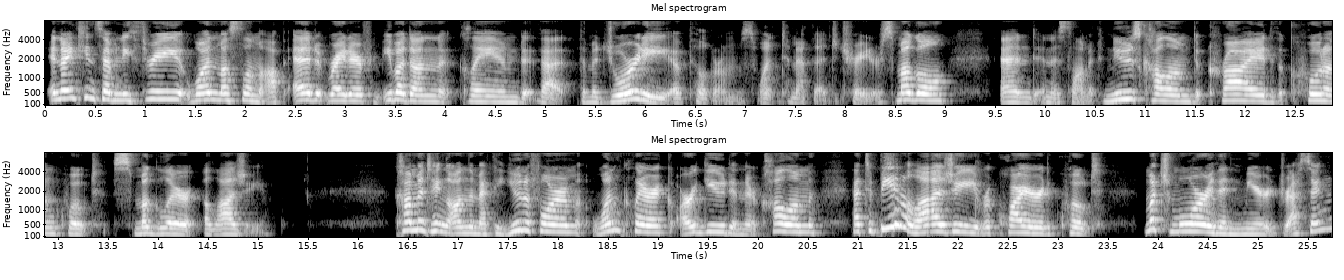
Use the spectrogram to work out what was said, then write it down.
In 1973, one Muslim op ed writer from Ibadan claimed that the majority of pilgrims went to Mecca to trade or smuggle, and an Islamic news column decried the quote unquote smuggler Alhaji. Commenting on the Mecca uniform, one cleric argued in their column that to be an Alhaji required, quote, much more than mere dressing,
